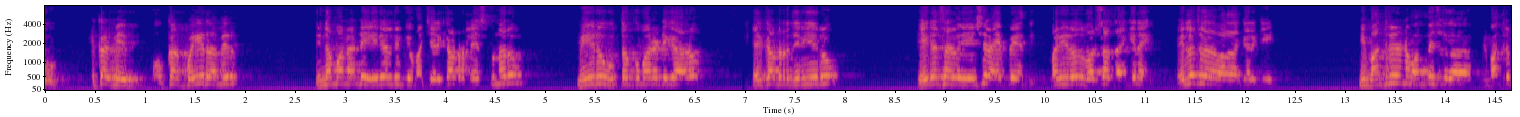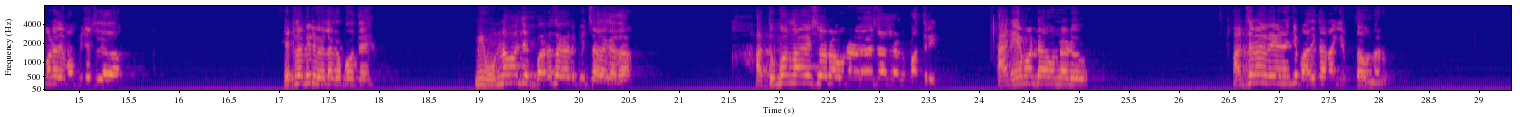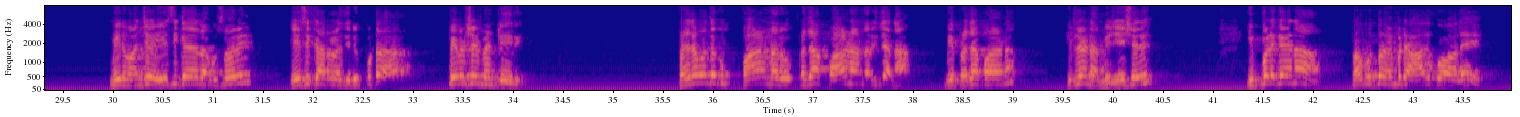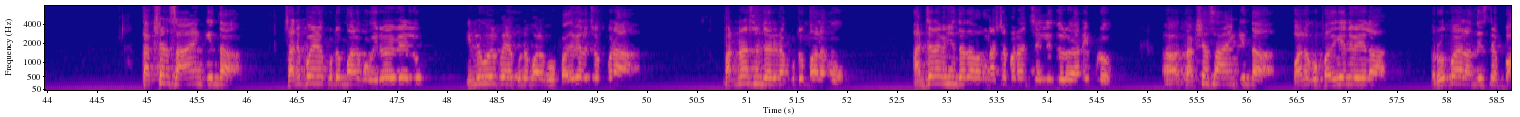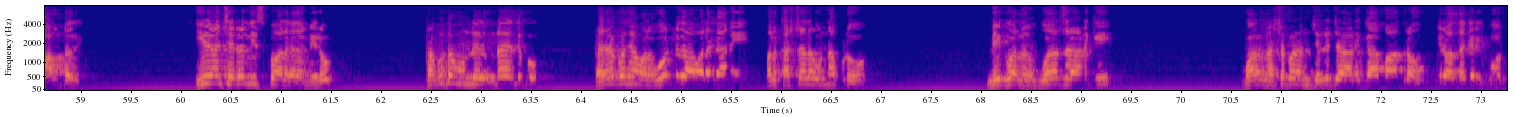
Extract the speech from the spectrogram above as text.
ఇక్కడ మీరు ఒక్కరు పోయిర్రా మీరు? నిన్నమని అంటే ఏరియల్ రివ్యూ మంచి హెలికాప్టర్లు వేసుకున్నారు. మీరు ఉత్తమ్ కుమార్ రెడ్డి గారు హెలికాప్టర్ తిరిగిరు ఏరియల్ సర్వే చేసి అయిపోయింది. మరి ఈరోజు వర్షాలు తగ్గినాయి. వెళ్ళొచ్చు కదా వాళ్ళ దగ్గరికి. మీ మంత్రి పంపించదు కదా. మీ మంత్రి మండలి పంపించచ్చు కదా. ఎట్లా మీరు వెళ్ళకపోతే? మేము ఉన్నామని చెప్పి భరోసా కల్పించాలి కదా. ఆ తుమ్మల నాగేశ్వరరావు ఉన్నాడు వ్యవసాయ శాఖ మంత్రి. ఆయన ఏమంటా ఉన్నాడు? అంచనా వేయని చెప్పి అధికారులకు చెప్తా ఉన్నారు. మీరు మంచిగా ఏసీ కార్యాలయం కూర్చొని ఏసీ కార్యాలయ తిరుగుకుంటా పేపర్ స్టేట్మెంట్ ఏరి ప్రజల వద్దకు పాలన్నారు ప్రజా పాలన అన్నారు ఇదేనా? మీ ప్రజా పాలన? ఇట్లేనా మీరు చేసేది? ఇప్పటికైనా ప్రభుత్వం వెంబడి ఆదుకోవాలి. తక్షణ సాయం కింద చనిపోయిన కుటుంబాలకు ఇరవై వేలు ఇల్లు కూలిపోయిన కుటుంబాలకు పదివేల చొప్పున పంట నష్టం జరిగిన కుటుంబాలకు అంచనా వేసిన తర్వాత వాళ్ళకి నష్టపరిహారం చెల్లిద్దరు కానీ ఇప్పుడు తక్షణ సాయం కింద వాళ్ళకు పదిహేను వేల రూపాయలు అందిస్తే బాగుంటుంది. ఈ విధంగా చర్యలు తీసుకోవాలి కదా మీరు? ప్రభుత్వం ఉన్నది ఉన్నది ఎందుకు? ప్రజల కోసం వాళ్ళ ఓట్లు కావాలి కానీ వాళ్ళ కష్టాలు ఉన్నప్పుడు మీకు వాళ్ళని ఓదార్చడానికి వాళ్ళకి నష్టపరం చెల్లించడానికి మాత్రం మీరు వాళ్ళ దగ్గరికి పోరు.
